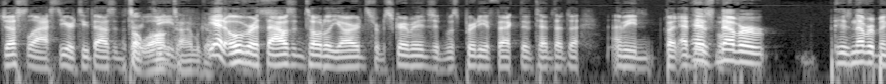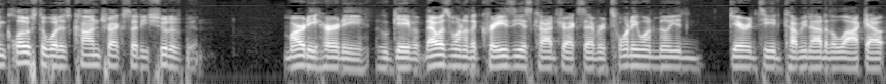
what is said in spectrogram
just last year, 2013. That's a long time ago. He had over a thousand total yards from scrimmage and was pretty effective. Ten touchdowns. I mean, but at has this point, never has never been close to what his contract said he should have been. Marty Hurney, who gave him that was one of the craziest contracts ever. 21 million guaranteed coming out of the lockout,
